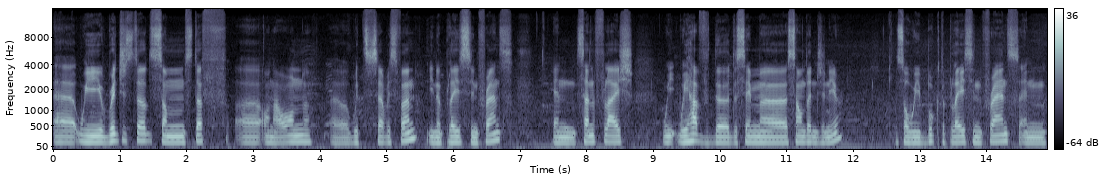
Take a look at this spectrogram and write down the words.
uh, we registered some stuff uh, on our own uh, with Service Fun in a place in France, and Zahnfleisch. We we have the the same uh, sound engineer, so we booked a place in France and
